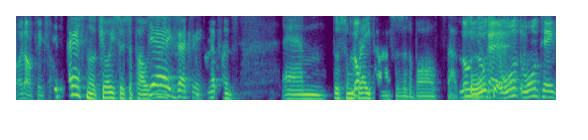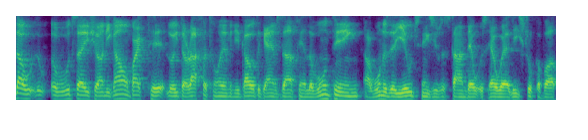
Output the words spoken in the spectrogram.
I don't think so. It's personal choice, I suppose. Yeah, exactly. Preference. Um, there's some look, great passes of the ball. That look, look, one, one, one thing that I would say, Sean, you going back to like the Rafa time and you go to games downfield. The one thing, or one of the huge things, used to stand out was how well he struck a ball.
